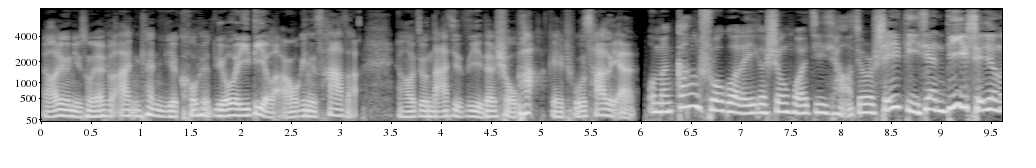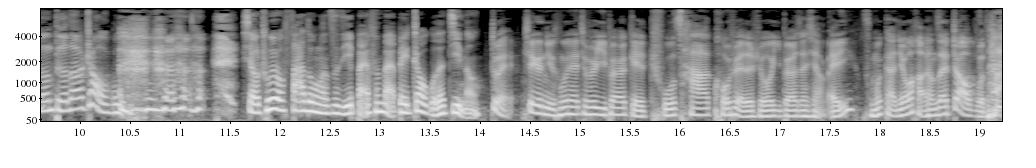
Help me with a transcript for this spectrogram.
然后这个女同学说：“啊，你看你这口水流了一地了，啊，我给你擦擦。”然后就拿起自己的手帕给厨擦脸。我们刚说过的一个生活技巧，就是谁底线低，谁就能得到照顾。小厨又发动了自己百分百被照顾的技能。对，这个女同学就是一边给厨擦口水的时候，一边在想：哎，怎么感觉我好像在照顾她？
